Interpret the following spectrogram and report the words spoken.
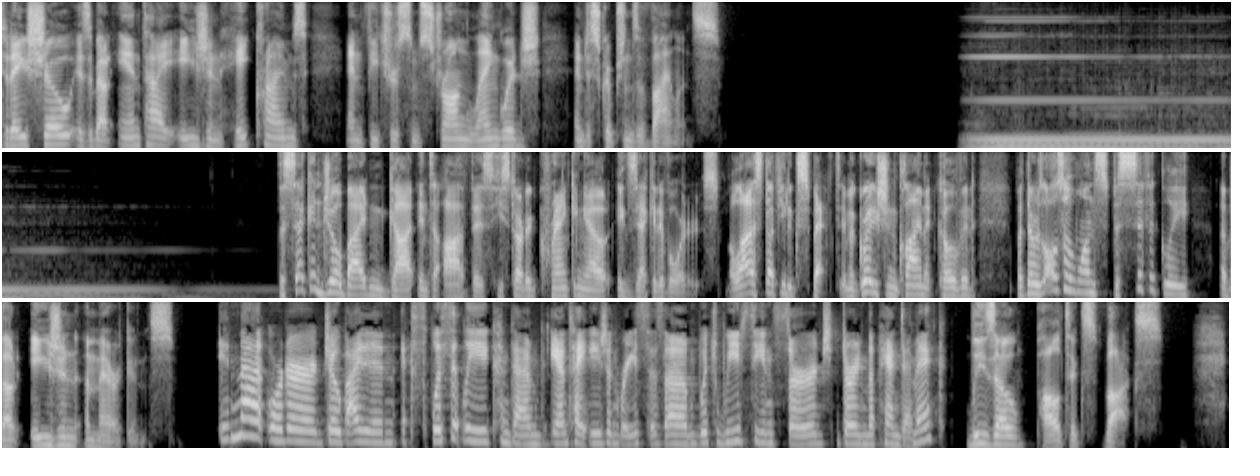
Today's show is about anti Asian hate crimes and features some strong language and descriptions of violence. The second Joe Biden got into office, he started cranking out executive orders. A lot of stuff you'd expect immigration, climate, COVID, but there was also one specifically about Asian Americans. In that order, Joe Biden explicitly condemned anti Asian racism, which we've seen surge during the pandemic. Li Zhou, Politics, Vox.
